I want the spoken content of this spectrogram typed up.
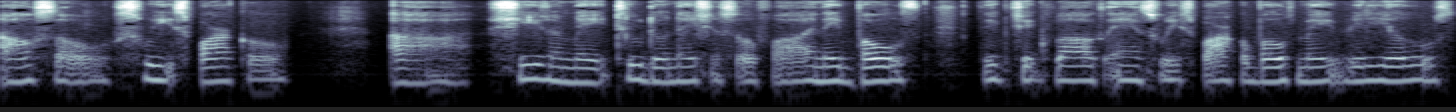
also Sweet Sparkle. Uh, she's made two donations so far, and they both, Thick Chick Vlogs and Sweet Sparkle, both made videos,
